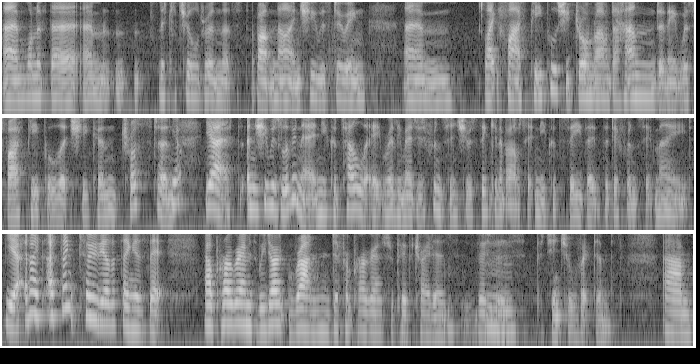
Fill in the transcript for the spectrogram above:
um, one of their um, little children, that's about nine, she was doing. Um, like five people she'd drawn around a hand and it was five people that she can trust and Yep. yeah and she was loving it and you could tell that it really made a difference and she was thinking about it and you could see the, the difference it made Yeah, and I, I think too the other thing is that our programs we don't run different programs for perpetrators versus potential victims, um,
